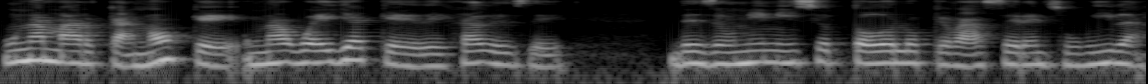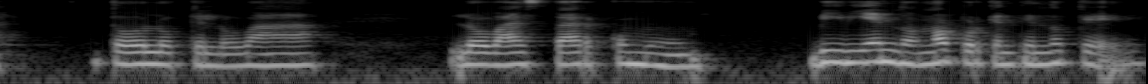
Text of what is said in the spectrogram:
una marca, ¿no? Que, una huella que deja desde, desde un inicio todo lo que va a hacer en su vida, todo lo que lo va, lo va a estar como viviendo, ¿no? Porque entiendo que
